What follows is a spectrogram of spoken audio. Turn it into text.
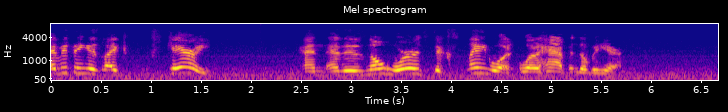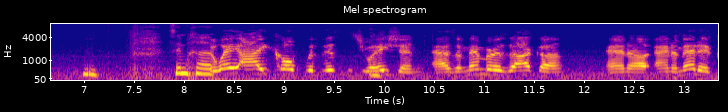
everything is like scary. And, and there's no words to explain what, what happened over here. Simcha, The way I cope with this situation as a member of Zaka and a, and a medic,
